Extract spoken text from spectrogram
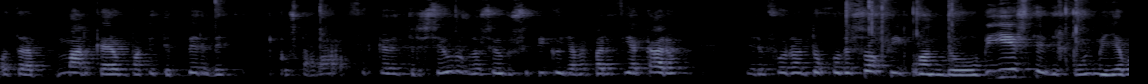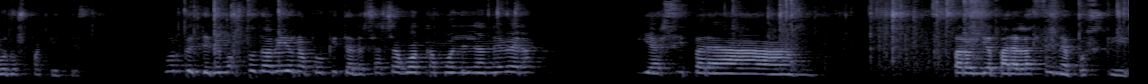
otra marca, era un paquete verde que costaba cerca de 3 euros, 2 euros y pico, ya me parecía caro, pero fue un antojo de Sofi. Cuando vi este dije, uy, me llevo dos paquetes, porque tenemos todavía una poquita de salsa guacamole en la nevera y así para, para un día para la cena, pues que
